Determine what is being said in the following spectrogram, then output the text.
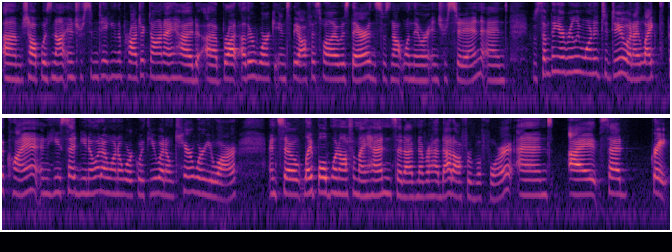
Um, SHoP was not interested in taking the project on. I had uh, brought other work into the office while I was there, and this was not one they were interested in. And it was something I really wanted to do, and I liked the client. And he said, "You know what? I want to work with you. I don't care where you are." And so light bulb went off in my head and said, "I've never had that offer before." And I said, "Great.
